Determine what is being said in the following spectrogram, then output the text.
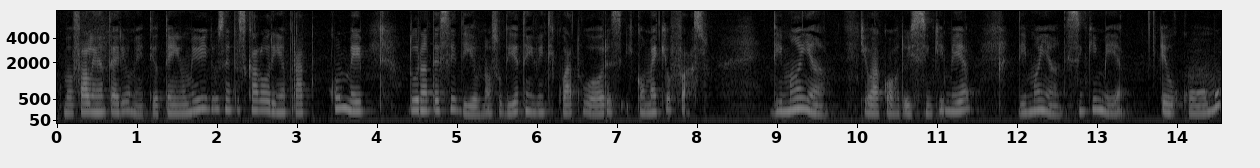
Como eu falei anteriormente, eu tenho 1.200 calorias para comer durante esse dia. O nosso dia tem 24 horas e como é que eu faço? De manhã, que eu acordo às 5 e meia, de manhã, de 5 e meia, eu como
